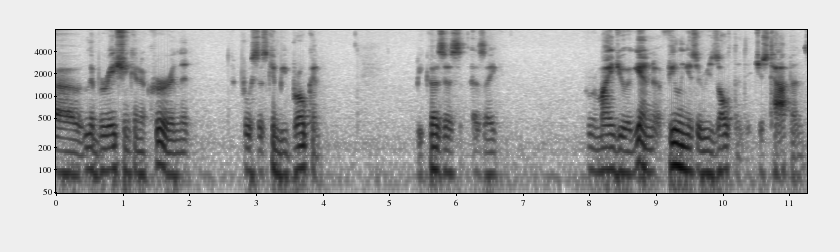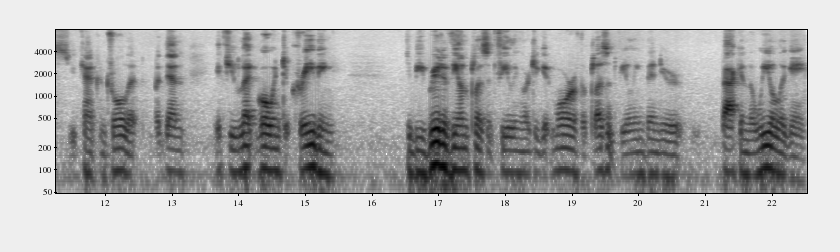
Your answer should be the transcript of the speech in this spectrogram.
uh, liberation can occur and that the process can be broken. Because as, as I remind you again, feeling is a resultant. It just happens. You can't control it. But then if you let go into craving to be rid of the unpleasant feeling or to get more of the pleasant feeling, then you're back in the wheel again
